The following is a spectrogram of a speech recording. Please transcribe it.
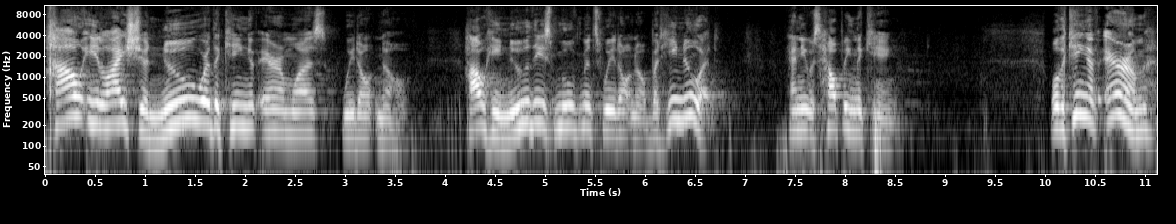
How Elisha knew where the king of Aram was, we don't know. How he knew these movements, we don't know. But he knew it, and he was helping the king. Well, the king of Aram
